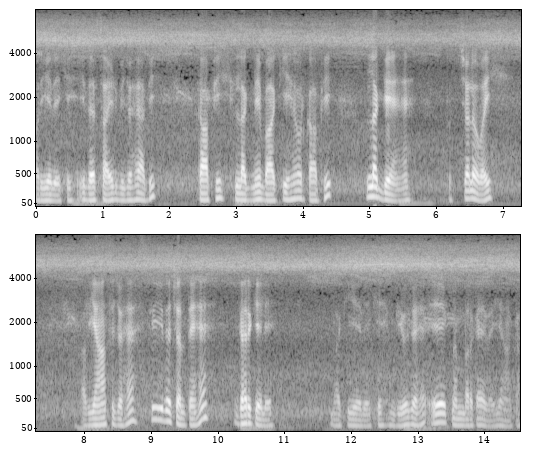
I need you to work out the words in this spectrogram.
और ये देखिए, इधर साइड भी जो है अभी काफ़ी लगने बाकी है और काफ़ी लग गए हैं। तो चलो भाई, अब यहाँ से जो है सीधे चलते हैं घर के लिए। बाकी ये देखिए, व्यू जो है एक नंबर का है भाई यहाँ का।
